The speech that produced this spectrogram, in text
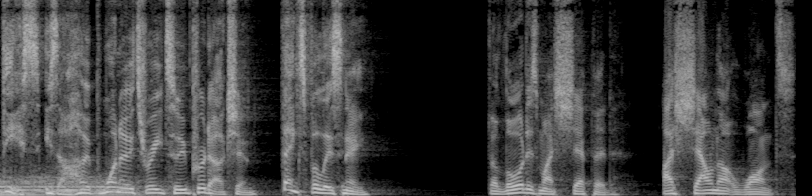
This is a Hope 1032 production. Thanks for listening. The Lord is my shepherd, I shall not want.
